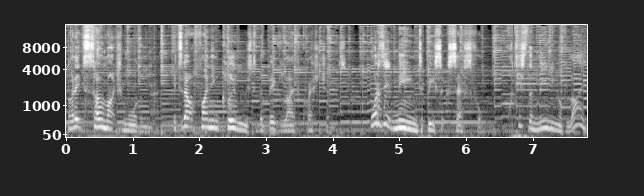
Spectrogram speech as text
But it's so much more than that. It's about finding clues to the big life questions. What does it mean to be successful? What is the meaning of life?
